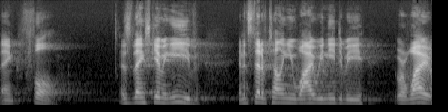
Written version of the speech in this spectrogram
Thankful. It's Thanksgiving Eve, and instead of telling you why we need to be, or why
